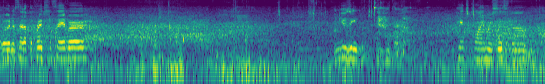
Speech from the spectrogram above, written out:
right, we're gonna set up the friction saver. I'm using the hitch climber system.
